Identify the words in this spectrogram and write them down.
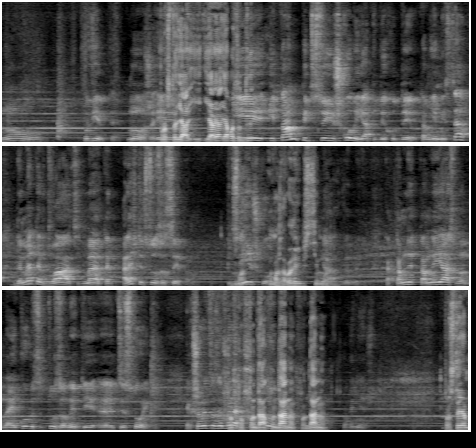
Ну, повірте, може. І- Просто я, я, я, я просто. І, і там під цією школою я туди ходив. Там є місця, де метр двадцять, метр, а решта все засипано. Під цією школою. Можна Як можна. вибрати? Так там не там не ясно на яку висоту залиті е, ці стойки. Якщо ви це заберете, фунда- фундамент, фундамент. Ну, звісно. Просто я, я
